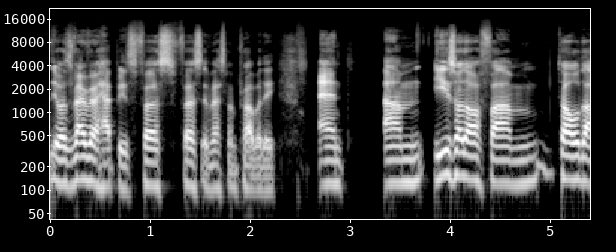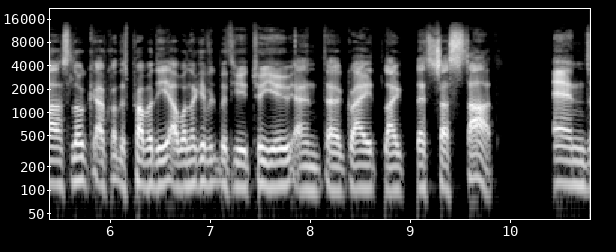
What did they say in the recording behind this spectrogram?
he was very very happy. His first first investment property, and he sort of told us, "Look, I've got this property. I want to give it with you to you, and uh, great, like let's just start." And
